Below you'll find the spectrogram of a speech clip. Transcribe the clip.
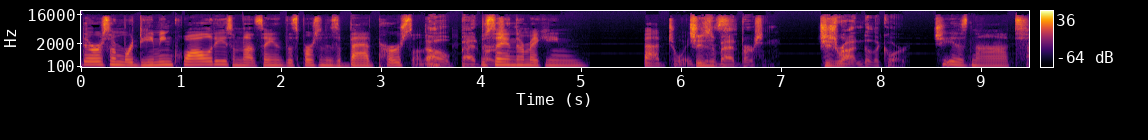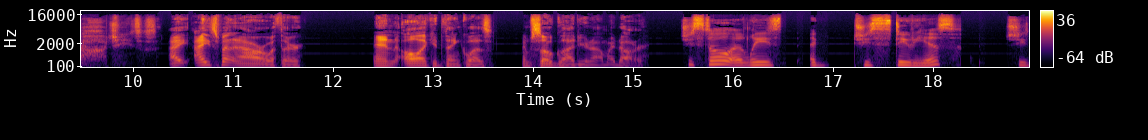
there are some redeeming qualities. I'm not saying that this person is a bad person. Oh, bad I'm person. saying they're making bad choices. She's a bad person. She's rotten to the core. She is not. Oh Jesus! I I spent an hour with her, and all I could think was, "I'm so glad you're not my daughter." She's still at least a, she's studious. She's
